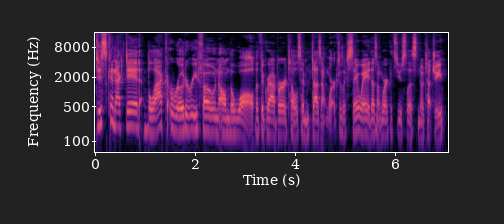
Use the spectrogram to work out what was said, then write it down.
disconnected black rotary phone on the wall that the grabber tells him doesn't work. So he's like, stay away, it doesn't work, it's useless, no touchy.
